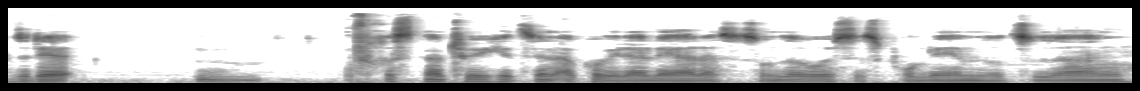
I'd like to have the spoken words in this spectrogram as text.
Also der mm, frisst natürlich jetzt den Akku wieder leer. Das ist unser größtes Problem sozusagen.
